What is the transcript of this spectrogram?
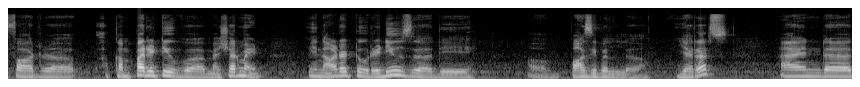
for a comparative measurement in order to reduce the possible errors and uh,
